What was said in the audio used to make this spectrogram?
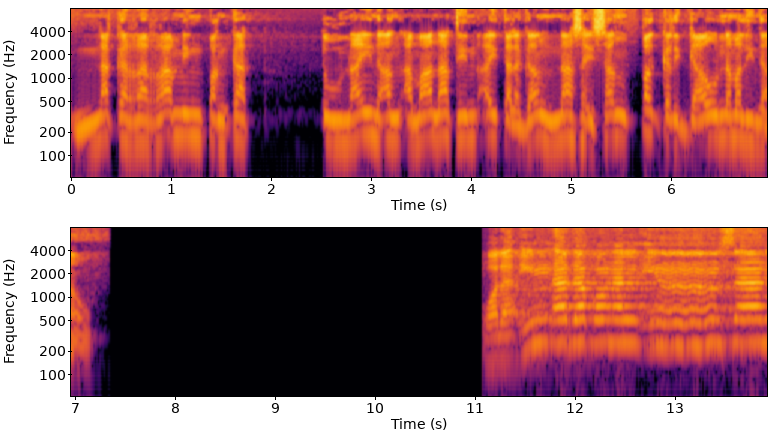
nakararaming pangkat. Tunay na ang ama natin ay talagang nasa isang pagkaligaw na malinaw. ولئن أذقنا الإنسان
